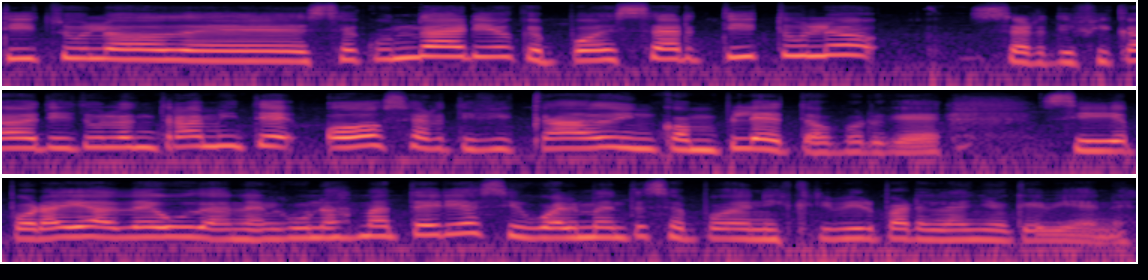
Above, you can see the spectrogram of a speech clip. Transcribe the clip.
título de secundario, que puede ser título certificado de título en trámite o certificado incompleto, porque si por ahí adeudan algunas materias, igualmente se pueden inscribir para el año que viene.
